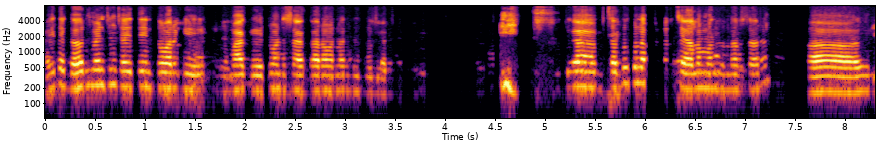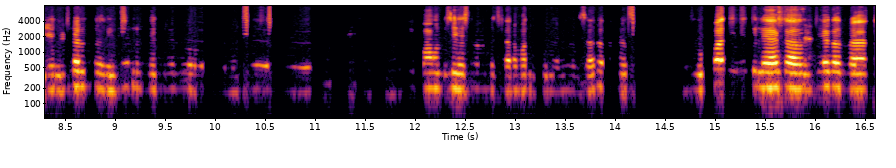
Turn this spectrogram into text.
అయితే గవర్నమెంట్ నుంచి అయితే ఇంతవరకు మాకు ఎటువంటి సహకారం అన్నది చదువుకున్న పిల్లలు చాలా మంది ఉన్నారు సార్. ఇంటర్ చేసిన చాలా మంది పిల్లలు సార్. ఉపాధి లేక ఉద్యోగాలు రాక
